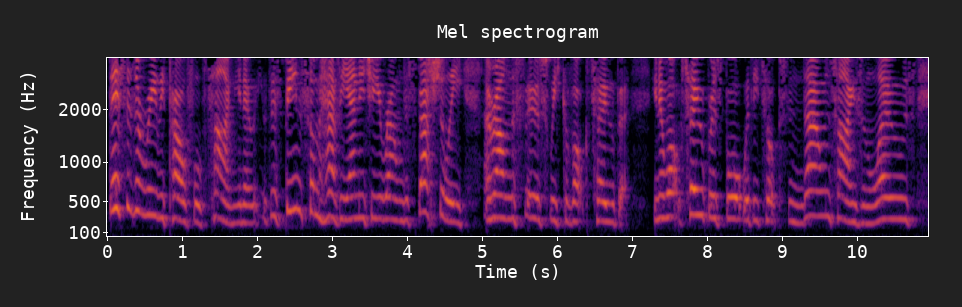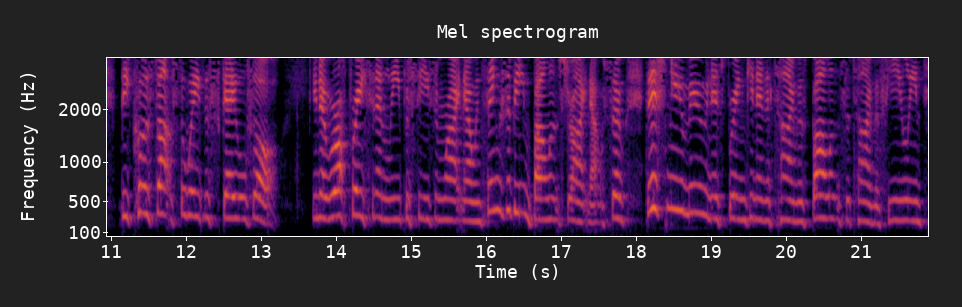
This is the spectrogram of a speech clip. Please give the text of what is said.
this is a really powerful time. You know, there's been some heavy energy around, especially around the first week of October. You know, October is brought with its ups and downs, highs and lows, because that's the way the scales are. You know, we're operating in Libra season right now and things are being balanced right now. So this new moon is bringing in a time of balance, a time of healing,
